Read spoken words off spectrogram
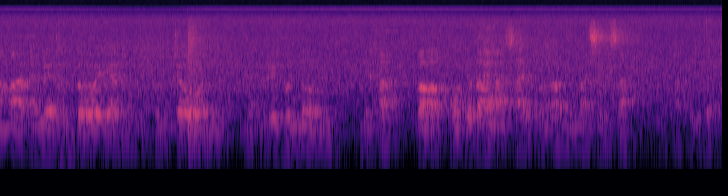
ำมาทั้งเนื้อทั้งตัวอย่างคุณโจนนะครับหรือคุณนนท์นะครับ ก็คงจะต้องอาศัยคนเหล่านี้มาสื่อสารนะครับที่จะท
